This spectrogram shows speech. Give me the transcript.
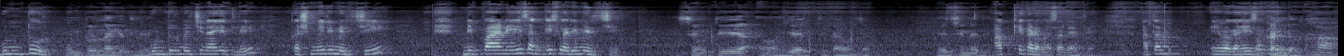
गुंटूर. गुंटूर नाही घेतली. गुंटूर मिरची नाही घेतली. काश्मीरी मिरची निपाणी संकेश्वरी मिरची. सेम ते अं, हे आहेत ते काय बोलतात? मिरची नाही दिली. अख्खे खडे मसाले आहेत ते. आता हे बघा हे सगळे. हा.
